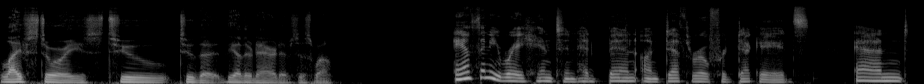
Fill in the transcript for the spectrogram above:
life stories to to the, the other narratives as well. Anthony Ray Hinton had been on death row for decades, and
